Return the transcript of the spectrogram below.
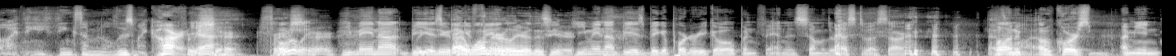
oh i think he thinks i'm gonna lose my card For yeah, sure. For totally. sure. He may not be Like, as dude, big I a won fan- earlier this year. He may not be as big a Puerto Rico Open fan as some of the rest of us are. That's well, and wild. of course, I mean,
